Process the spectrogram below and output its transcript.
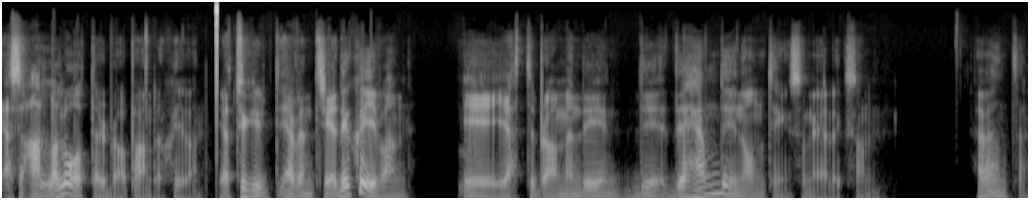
alltså alla låtar är bra på andra skivan. Jag tycker även tredje skivan är jättebra, men det, det, det händer ju någonting som är liksom, jag vet inte.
